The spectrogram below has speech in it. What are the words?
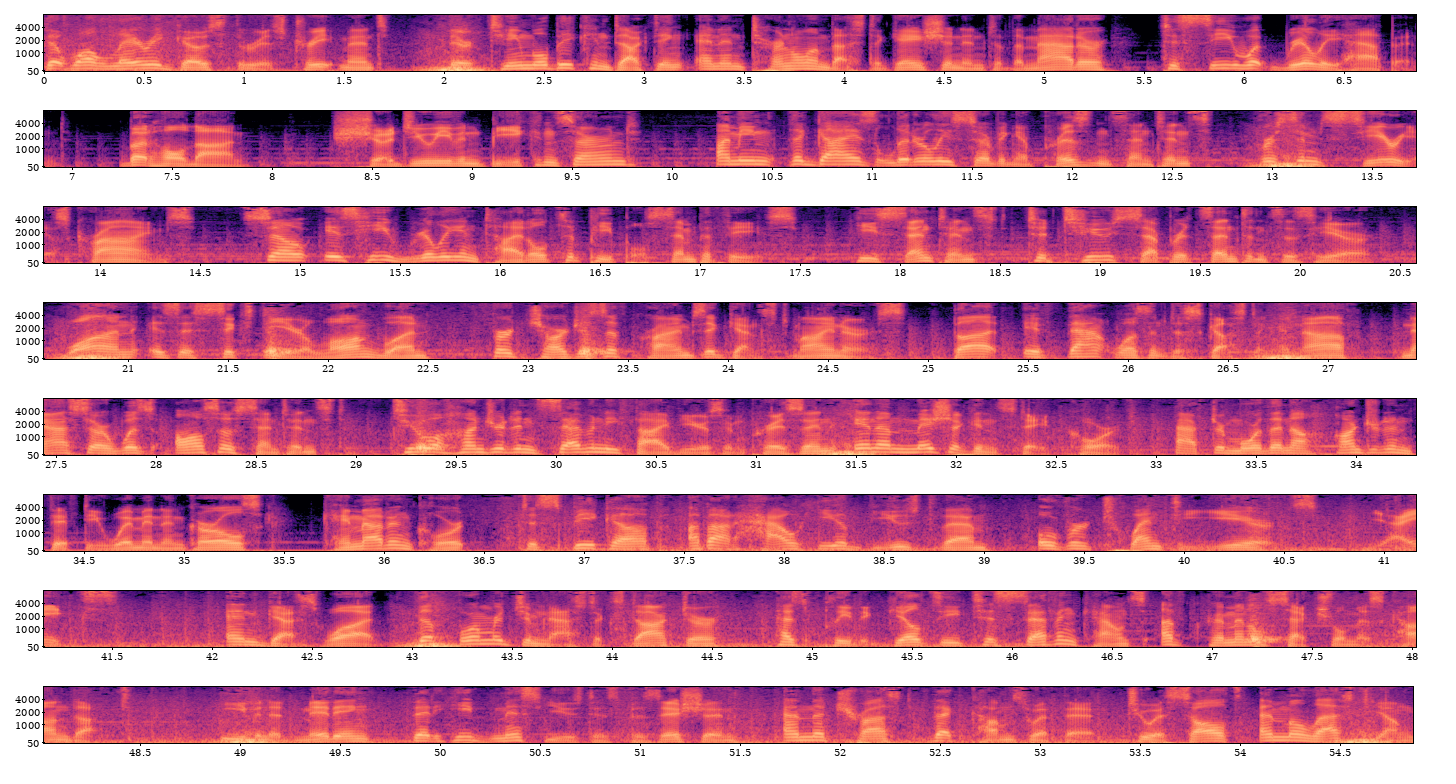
that while Larry goes through his treatment, their team will be conducting an internal investigation into the matter to see what really happened. But hold on, should you even be concerned? I mean, the guy's literally serving a prison sentence for some serious crimes. So, is he really entitled to people's sympathies? He's sentenced to two separate sentences here. One is a 60 year long one for charges of crimes against minors. But if that wasn't disgusting enough, Nassar was also sentenced to 175 years in prison in a Michigan state court after more than 150 women and girls came out in court to speak up about how he abused them over 20 years. Yikes. And guess what? The former gymnastics doctor has pleaded guilty to seven counts of criminal sexual misconduct, even admitting that he'd misused his position and the trust that comes with it to assault and molest young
